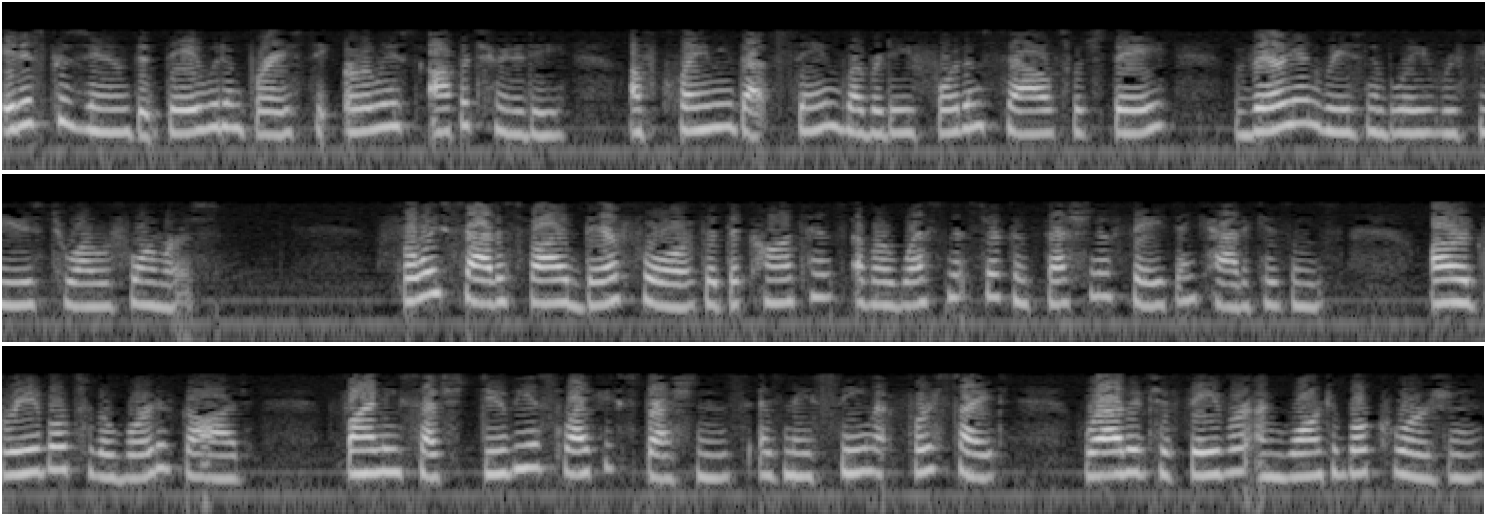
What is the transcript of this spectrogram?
it is presumed that they would embrace the earliest opportunity of claiming that same liberty for themselves which they very unreasonably refused to our reformers. Fully satisfied, therefore, that the contents of our Westminster Confession of Faith and Catechisms are agreeable to the Word of God, finding such dubious like expressions as may seem at first sight rather to favor unwarrantable coercion,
